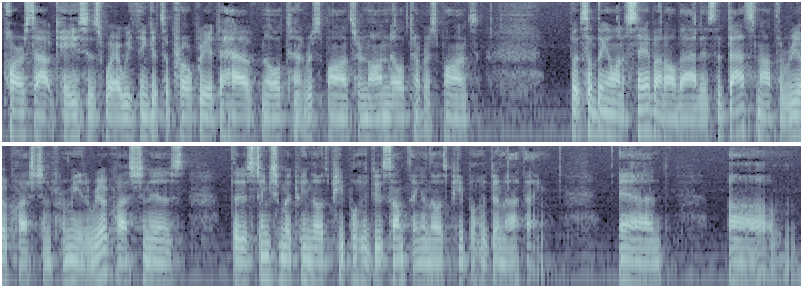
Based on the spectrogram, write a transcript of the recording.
parse out cases where we think it's appropriate to have militant response or non-militant response. But something I want to say about all that is that that's not the real question for me. The real question is the distinction between those people who do something and those people who do nothing. And um,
